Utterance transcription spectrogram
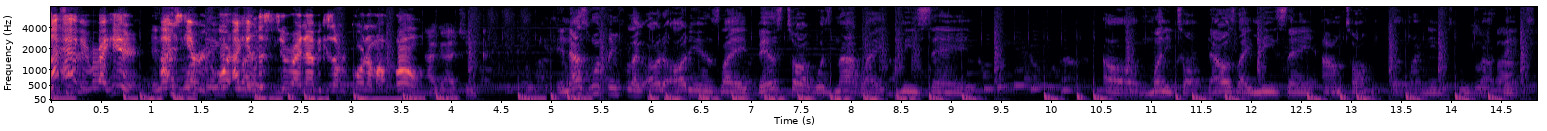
I have it right here. and I just can't record. I for, can't like- listen to it right now because I'm recording on my phone. I got you. And that's one thing for like all the audience. Like Ben's Talk was not like me saying uh, money talk. That was like me saying I'm talking because my name is Louis Louis Five Five. Benz.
